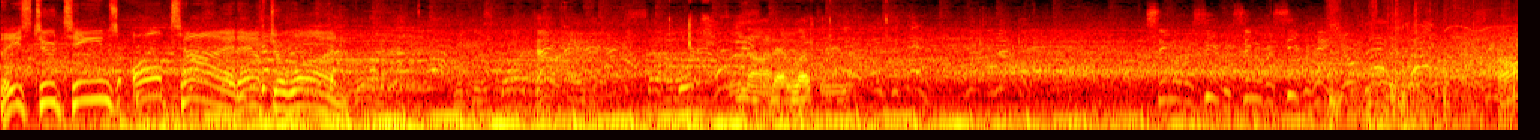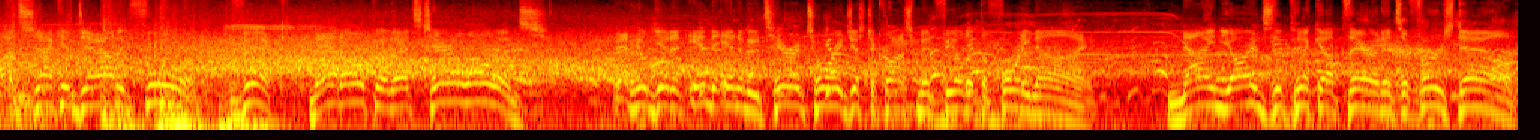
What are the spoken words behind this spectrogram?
These two teams all tied after one. Nah, that left. Single receiver, single receiver. Hey, you're On second down at four. Vick, man open. That's Terrell Owens. And he'll get it into enemy territory just across midfield at the 49. Nine yards to pick up there, and it's a first down.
